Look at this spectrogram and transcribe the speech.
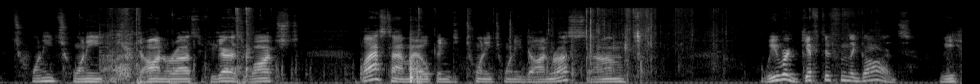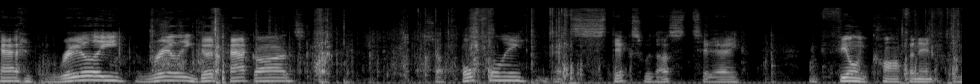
to 2020 Donruss. If you guys watched last time I opened 2020 Donruss, um, we were gifted from the gods. We had really, really good pack odds. So hopefully that sticks with us today. I'm feeling confident. I'm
